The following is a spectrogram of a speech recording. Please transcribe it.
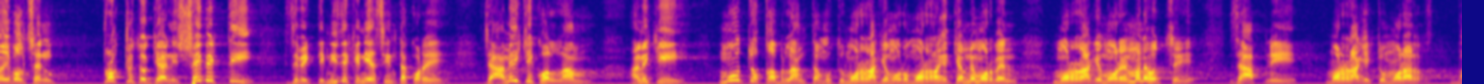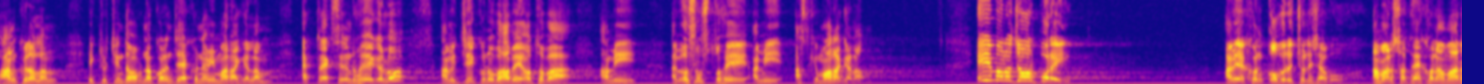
নয় বলছেন, প্রকৃত জ্ঞানী সেই ব্যক্তি, যে ব্যক্তি নিজেকে নিয়ে চিন্তা করে যে আমি কি করলাম? আমি কি মুতু কাবলাং তা মুতু? মরার আগে মরো। মরার আগে কেমনে মরবেন? মরার আগে মরেন মানে হচ্ছে যে আপনি মরার আগে একটু মরার ভান করালাম একটু চিন্তা ভাবনা করেন যে এখনই আমি মারা গেলাম। একটা অ্যাক্সিডেন্ট হয়ে গেল, আমি যে কোনোভাবে অথবা আমি আমি অসুস্থ হয়ে আমি আজকে মারা গেলাম। এই মারা যাওয়ার পরে আমি এখন কবরে চলে যাব। আমার সাথে এখন আমার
